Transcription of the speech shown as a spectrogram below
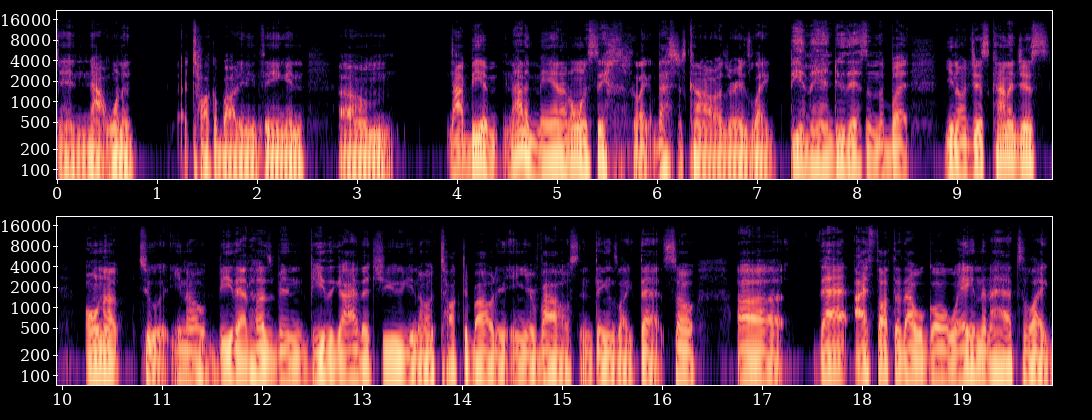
and not want to talk about anything. And um, not be a not a man. I don't want to say like that's just kind of how I was raised. Like be a man, do this and the but you know just kind of just own up to it. You know, be that husband, be the guy that you you know talked about in, in your vows and things like that. So uh that I thought that that would go away, and then I had to like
